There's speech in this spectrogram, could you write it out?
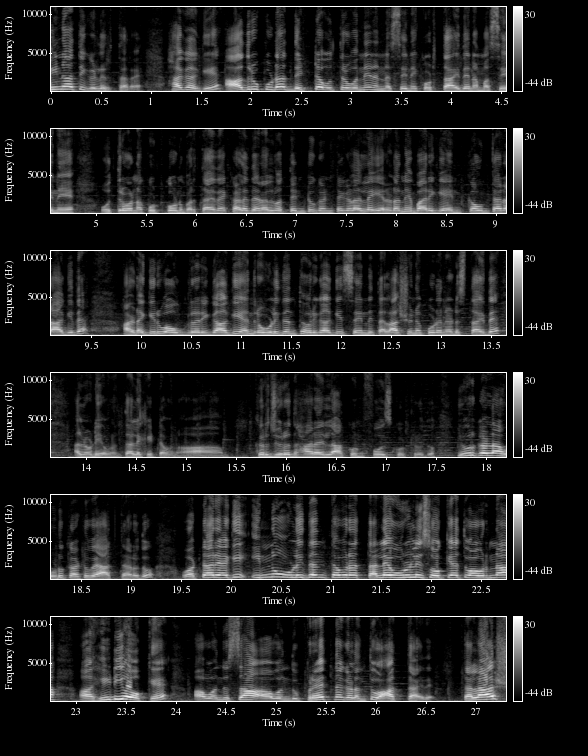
ಐನಾತಿಗಳಿರ್ತಾರೆ. ಹಾಗಾಗಿ ಆದರೂ ಕೂಡ ದಿಟ್ಟ ಉತ್ತರವನ್ನೇ ನನ್ನ ಸೇನೆ ಕೊಡ್ತಾ ಇದೆ, ನಮ್ಮ ಸೇನೆ ಉತ್ತರವನ್ನು ಕೊಟ್ಕೊಂಡು ಬರ್ತಾ ಇದೆ. ಕಳೆದ ನಲವತ್ತೆಂಟು ಗಂಟೆಗಳಲ್ಲೇ ಎರಡನೇ ಬಾರಿಗೆ ಎನ್ಕೌಂಟರ್ ಆಗಿದೆ. ಅಡಗಿರುವ ಉಗ್ರರಿಗಾಗಿ, ಅಂದರೆ ಉಳಿದಂಥವರಿಗಾಗಿ ಸೇನೆ ತಲಾಶೆಯನ್ನು ಕೂಡ ನಡೆಸ್ತಾ ಇದೆ. ಅಲ್ಲಿ ನೋಡಿ ಅವನು ತಲೆ ಕೆಟ್ಟವನು. ಖರ್ಜೂರದ ಹಾರ ಎಲ್ಲ ಹಾಕೊಂಡು ಫೋಸ್ ಕೊಟ್ಟಿರೋದು. ಇವ್ರುಗಳ ಹುಡುಕಾಟವೇ ಆಗ್ತಾ ಇರೋದು. ಒಟ್ಟಾರೆಯಾಗಿ ಇನ್ನೂ ಉಳಿದಂಥವರ ತಲೆ ಉರುಳಿಸೋಕೆ ಅಥವಾ ಅವ್ರನ್ನ ಹಿಡಿಯೋಕೆ ಒಂದು ಸಾ ಒಂದು ಪ್ರಯತ್ನಗಳಂತೂ ಆಗ್ತಾ ಇದೆ. ತಲಾಶ್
